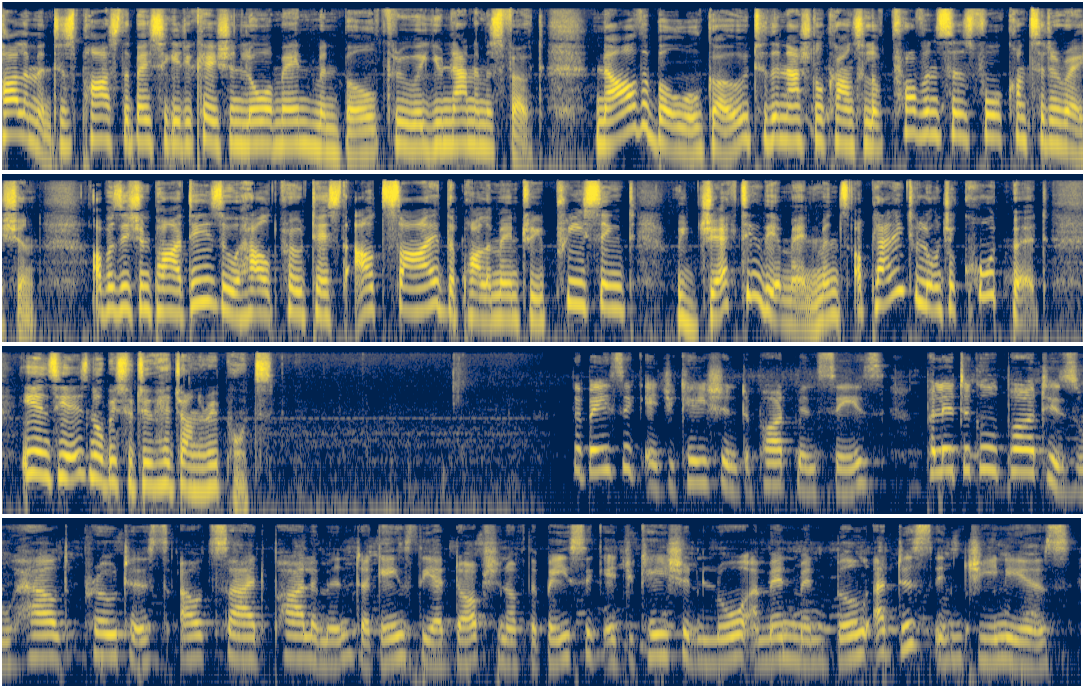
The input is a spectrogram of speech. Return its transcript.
Parliament has passed the Basic Education Law Amendment Bill through a unanimous vote. Now the bill will go to the National Council of Provinces for consideration. Opposition parties who held protests outside the parliamentary precinct rejecting the amendments are planning to launch a court bid. ENCA's Nobesuthu Hejana reports. The Basic Education Department says political parties who held protests outside Parliament against the adoption of the Basic Education Law Amendment Bill are disingenuous.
